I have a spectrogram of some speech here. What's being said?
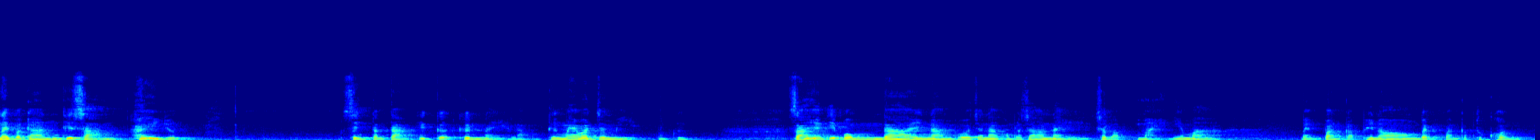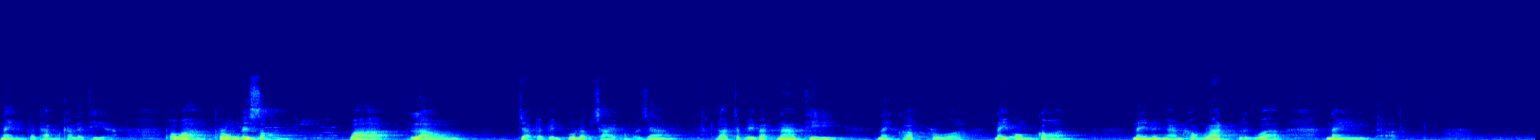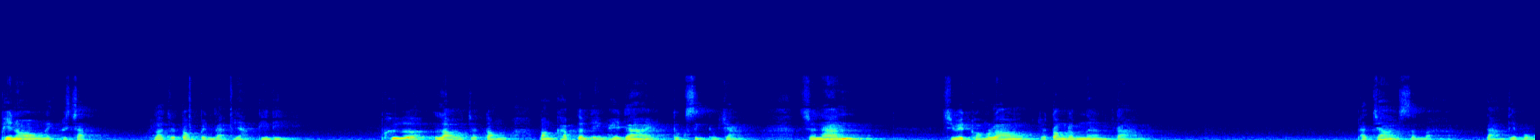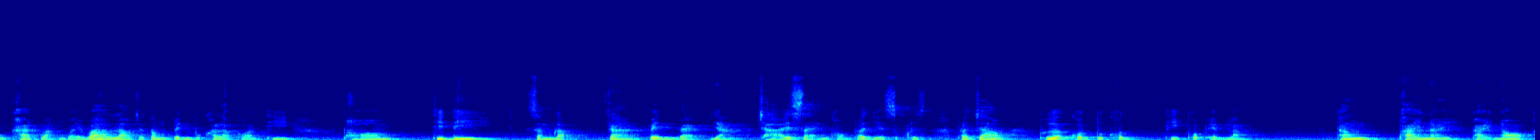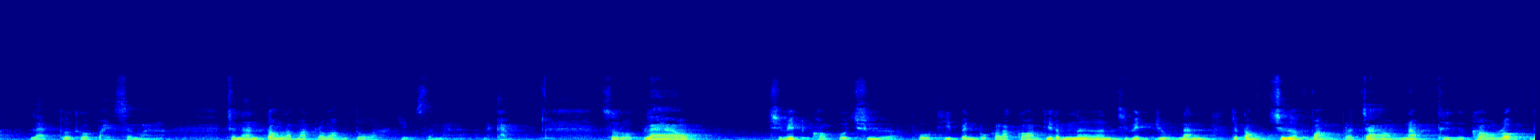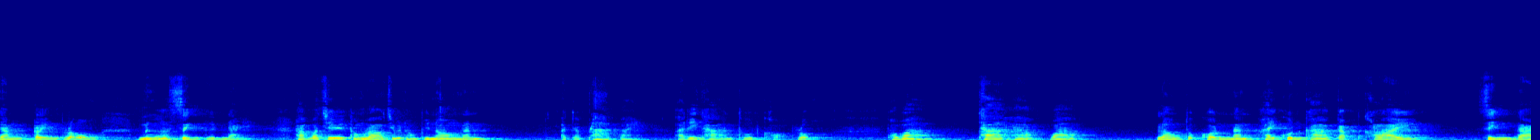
ในประการที่สามให้หยุดสิ่งต่างๆ ที่เกิดขึ้นในเรา ถึงแม้ว่าจะมีมันคือสาเหตุที่ผมได้นำพระวจนะของพระเจ้าในฉบับใหม่นี้มา แบ่งปันกับพี่น้อง แบ่งปันกับทุกคนในพระธรรมกาลาเทีย เพราะว่าพระองค์ได้สอนว่าเรา จะไปเป็นผู้รับใช้ของพระเจ้า เราจะไปบัติหน้าที่ในครอบครัว ในองค์กร ในหน่วยงานของรัฐ หรือว่าในพี่น้องในคริสตจักร เราจะต้องเป็นแบบอย่างที่ดี เพื่อเราจะต้องบังคับตนเองให้ได้ทุกสิ่งทุกอย่าง ฉะนั้นชีวิตของเราจะต้องดำเนินตาม พระเจ้าเสมอตามที่พระองค์คาดหวังไว้ว่าเราจะต้องเป็นบุคลากรที่พร้อม ที่ดีสำหรับการเป็นแบบอย่างฉายแสงของพระเยซูคริสต์พระเจ้าเพื่อคนทุกคนที่พบเห็นเรา ทั้งภายในภายนอกและทั่ว ๆ ไปเสมอ ฉะนั้นต้องระมัดระวังตัวอยู่เสมอนะครับ สรุปแล้วชีวิตของผู้เชื่อผู้ที่เป็นบุคลากรที่ดำเนินชีวิตอยู่นั้น จะต้องเชื่อฟังพระเจ้านับถือเคารพยำเกรงพระองค์เหนือสิ่งอื่นใด หากว่าชีวิตของเราชีวิตของพี่น้องนั้น อาจจะพลาดไปอธิษฐานทูลขอพระองค์เพราะว่าถ้าหากว่าเราทุกคนนั้นให้คุณค่ากับใครสิ่งใด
